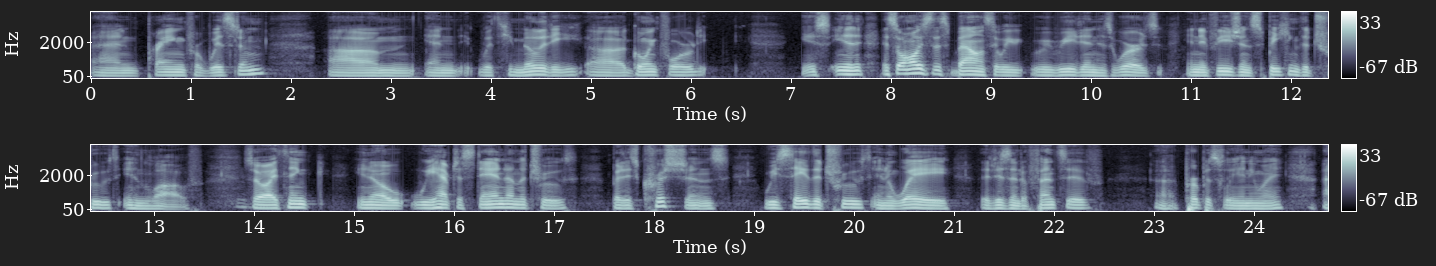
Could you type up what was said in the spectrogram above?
and praying for wisdom, um, and with humility uh, going forward. It's, it, it's always this balance that we, we read in his words in Ephesians, speaking the truth in love. So I think, you know, we have to stand on the truth, but as Christians, we say the truth in a way that isn't offensive, uh, purposefully anyway, uh,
